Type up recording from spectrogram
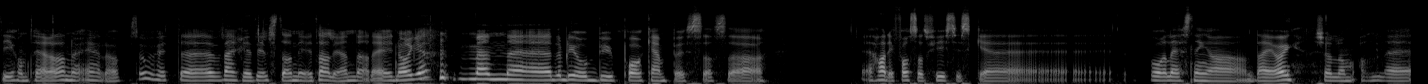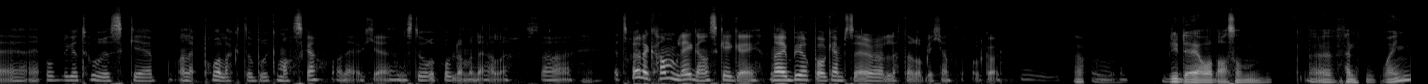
de håndterer det. Nå er det for så vidt eh, verre tilstand i Italia enn der det er i Norge. Men eh, det blir jo å bo på campus, og så har de fortsatt fysiske eh, forelesninger, de òg. Selv om alle er obligatorisk eh, eller pålagt å bruke masker. Og det er jo ikke det store problemet, det heller. Så jeg tror det kan bli ganske gøy. Når jeg bor på campus, er det lettere å bli kjent med folk òg. Ja. Mm. Blir det òg da sånn eh, 15 poeng,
